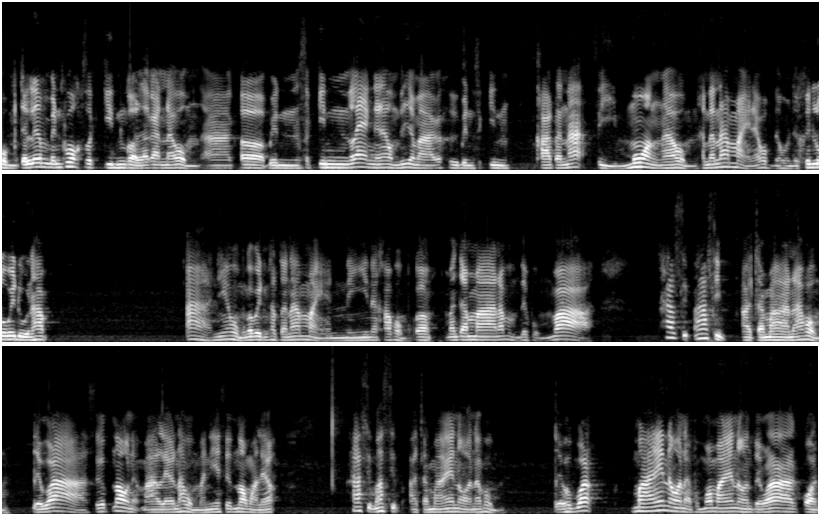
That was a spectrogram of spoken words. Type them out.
ผมจะเริ่มเป็นพวกสกินก่อนแล้วกันนะผม อ่า ก็เป็นสกินแรกเลยนะผมที่จะมาก็คือเป็นสกินคาตานะสีม่วงนะครับผมคาตานะใหม่นะผมเดี๋ยวผมจะขึ้นรูปให้ดูนะครับ อ่า เนี่ยผมก็เป็นคาตานะใหม่อันนี้นะครับผมก็มันจะมานะผมเดี๋ยวผมว่าห้าสิบห้าสิบอาจจะมานะผมแต่ว่าเซิร์ฟนอกเนี่ยมาแล้วนะผมอันนี้เซิร์ฟนอกมาแล้วห้าสิบห้าสิบอาจจะมาแน่นอนนะผมเดี๋ยวผมว่ามาแน่นอนอะผมว่ามาแน่นอนแต่ว่าก่อน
